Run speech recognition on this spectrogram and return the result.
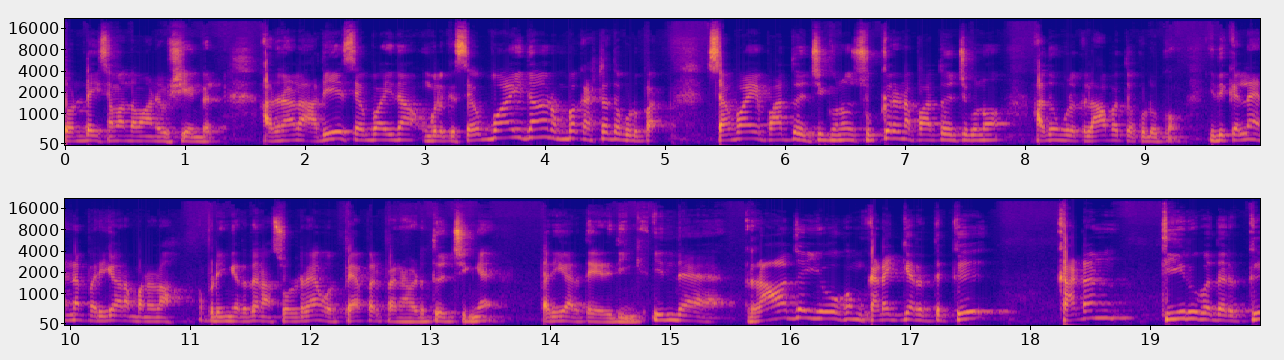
தொண்டை சம்பந்தமான விஷயங்கள். அதனால் அதே செவ்வாய் தான். உங்களுக்கு செவ்வாய் தான் ரொம்ப கஷ்டத்தை கொடுப்பார். செவ்வாயை பார்த்து வச்சுக்கணும். சுக்கரனை பார்த்து வச்சுக்கணும். அது உங்களுக்கு லாபத்தை கொடுக்கும். இதுக்கெல்லாம் என்ன பரிகாரம் பண்ணலாம் அப்படிங்கிறத நான் சொல்கிறேன் ஒரு பேப்பர் பேனை எடுத்து வச்சுங்க. பரிகாரத்தை எழுதிங்க. இந்த ராஜயோகம் கிடைக்கிறதுக்கு கடன் தீருவதற்கு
